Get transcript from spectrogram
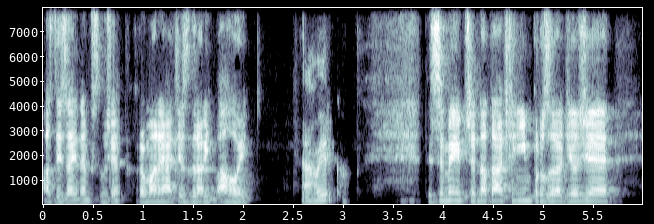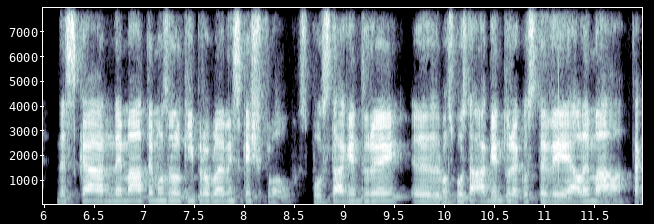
a s designem služeb. Roman, já tě zdravím, ahoj. Ahoj Jirko. Ty jsi mi před natáčením prozradil, že dneska nemáte moc velký problémy s cashflow. Spousta agentury, eh, nebo spousta agentur, jako jste vy, ale má. Tak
